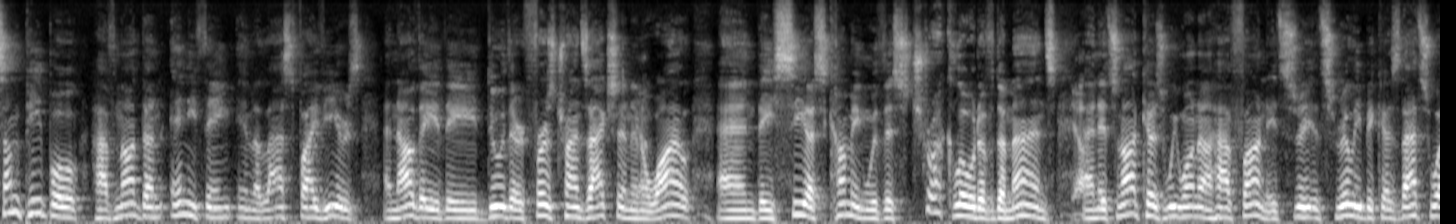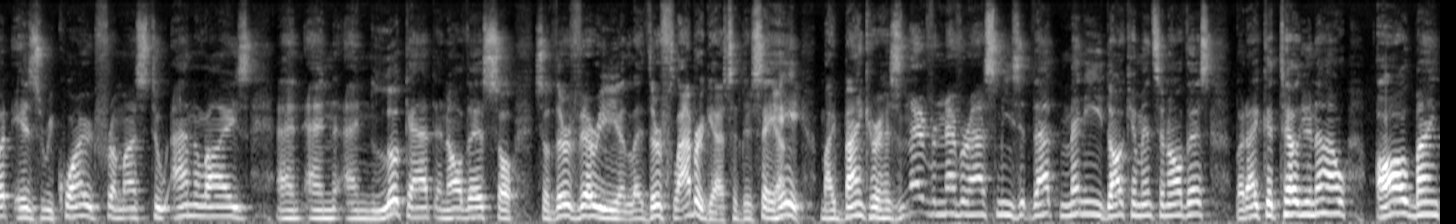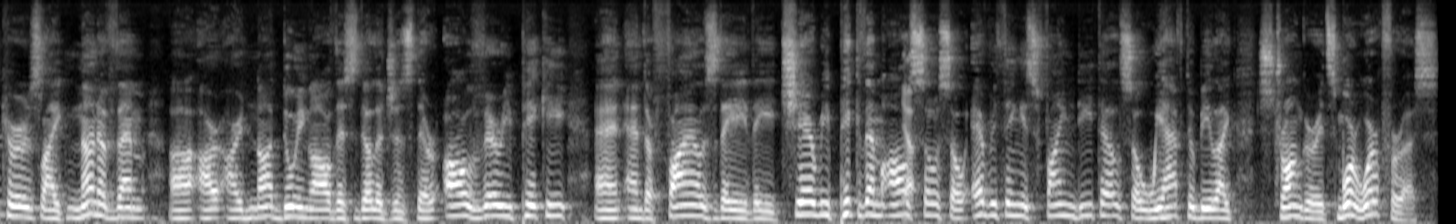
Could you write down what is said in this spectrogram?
some people have not done anything in the last five years, and now they, they do their first transaction in Yeah. a while, and they see us coming with this truckload of demands. Yeah. And it's not because we want to have fun. It's it's really because that's what is required from us to analyze and and and look at and all this. So so they're very uh, they're flabbergasted. They say, Yeah. "Hey, my banker has never never asked me that many documents and all this." But I could tell you now, all bankers, like none of them, uh, are are not doing all this diligence. They're all very picky. And, and the files they, they cherry pick them also so everything is fine detail so we have to be like stronger it's more work for us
